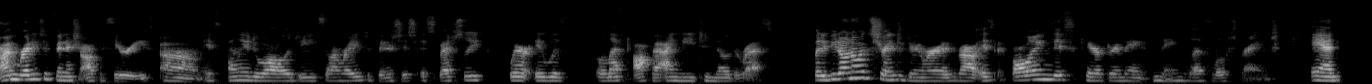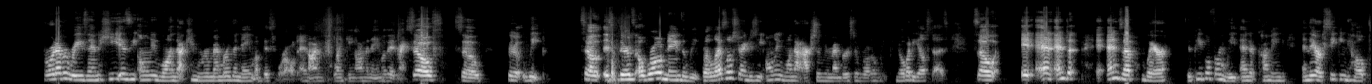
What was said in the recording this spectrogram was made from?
I'm ready to finish off the series. Um, it's only a duology, so I'm ready to finish this, especially where it was left off at. I need to know the rest. But if you don't know what the Stranger Dreamer is about, it's following this character named, Lazlo Strange, and for whatever reason, he is the only one that can remember the name of this world, and I'm blanking on the name of it myself. So Weep. So there's a world named the Weep, but Lazlo Strange is the only one that actually remembers the world of Weep. Nobody else does. So it, end, it ends up where the people from Weep end up coming and they are seeking help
